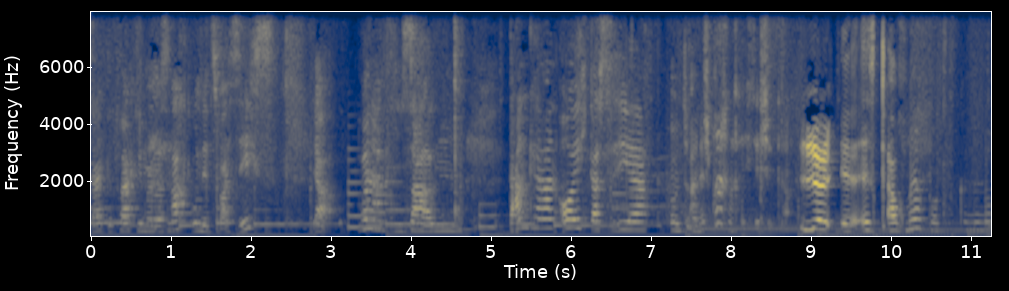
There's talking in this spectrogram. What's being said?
Zeit gefragt, wie man das macht und jetzt weiß ich's. Ja, wollen einfach sagen, danke an euch, dass ihr uns eine Sprachnachricht geschickt habt. Ja, es auch mehr Podcasts können noch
